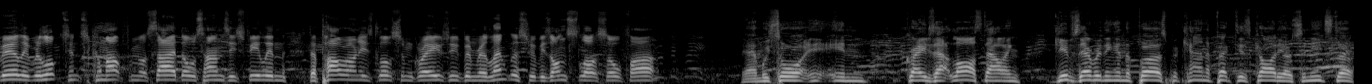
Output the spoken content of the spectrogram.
really reluctant to come out from outside those hands. He's feeling the power on his gloves from Graves, who's been relentless with his onslaught so far. Yeah, and we saw in Graves that last outing, gives everything in the first, but can affect his cardio, so needs to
